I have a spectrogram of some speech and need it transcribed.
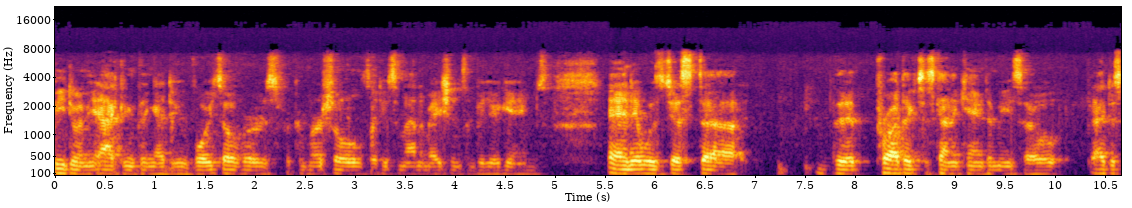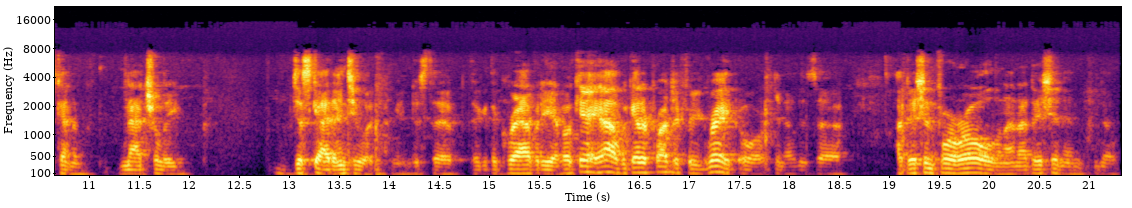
me doing the acting thing, I do voiceovers for commercials, I do some animations and video games, and it was just uh, the project just kind of came to me, so I just kind of naturally just got into it. I mean, just the, the, the gravity of okay, yeah, we got a project for you, great, or you know, there's a audition for a role and an audition, and you know,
